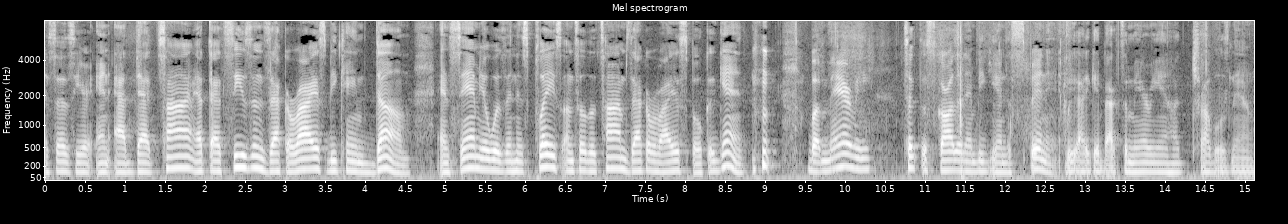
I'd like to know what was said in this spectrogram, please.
it says here, and at that time, at that season, Zacharias became dumb, and Samuel was in his place until the time Zacharias spoke again. but Mary took the scarlet and began to spin it. We got to get back to Mary and her troubles now.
